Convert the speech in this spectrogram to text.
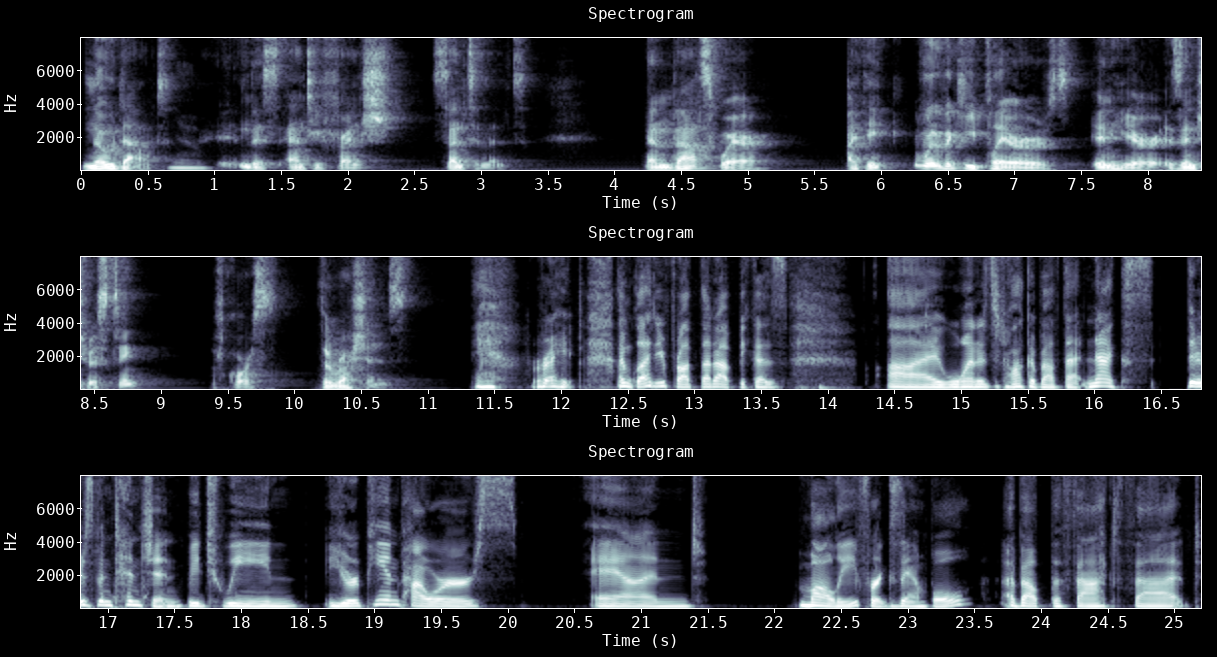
no doubt, yeah. in this anti French sentiment. And that's where I think one of the key players in here is interesting. Of course, the Russians. Yeah, right. I'm glad you brought that up because I wanted to talk about that next. There's been tension between European powers and Mali, for example, about the fact that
